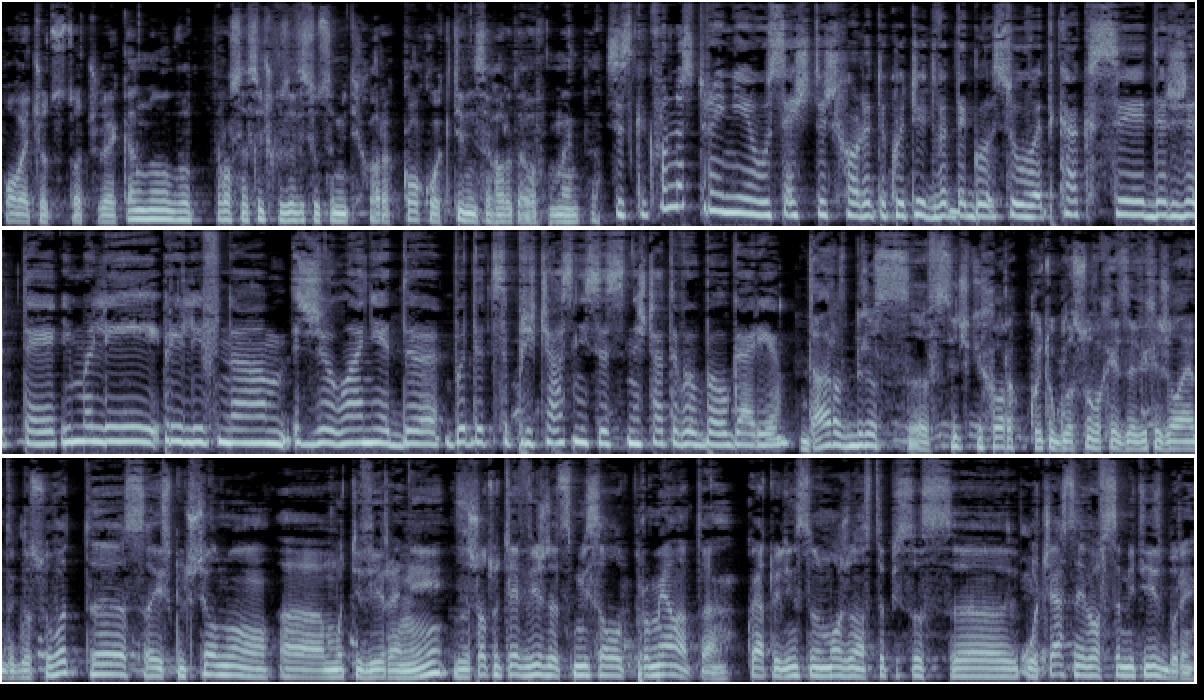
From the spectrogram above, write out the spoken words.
повече от 100 човека, но въпросът е всичко зависи от самите хора. Колко активни са хората в момента. С какво настроение усещаш хората, които идват да гласуват? Как се държат те? Има ли прилив на желание да бъдат съпричастни с нещата в България? Да, разбира се. Всички хора, които гласуваха и заявиха желание да гласуват, са изключително а, мотивирани, защото те виждат смисъл от промяна промяната, която единствено може да настъпи с а, участие в самите избори.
